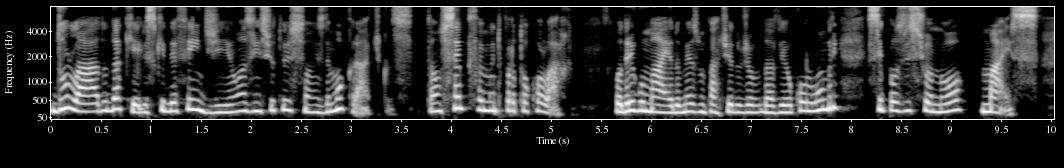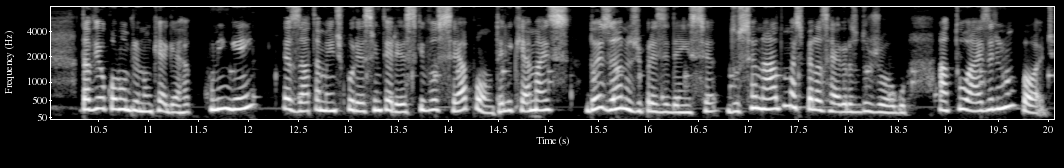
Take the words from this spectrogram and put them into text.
do lado daqueles que defendiam as instituições democráticas. Então sempre foi muito protocolar. Rodrigo Maia, do mesmo partido de Davi Alcolumbre, se posicionou mais. Davi Alcolumbre não quer guerra com ninguém, exatamente por esse interesse que você aponta. Ele quer mais dois anos de presidência do Senado, mas pelas regras do jogo atuais ele não pode.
